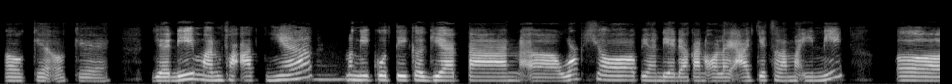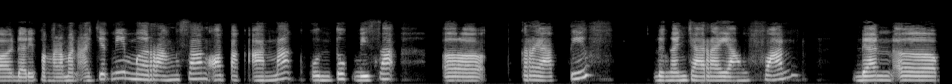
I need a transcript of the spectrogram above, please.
Oke oke. Jadi manfaatnya hmm. mengikuti kegiatan uh, workshop yang diadakan oleh Acit selama ini uh, dari pengalaman Acit nih merangsang otak anak untuk bisa uh, kreatif dengan cara yang fun dan uh,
